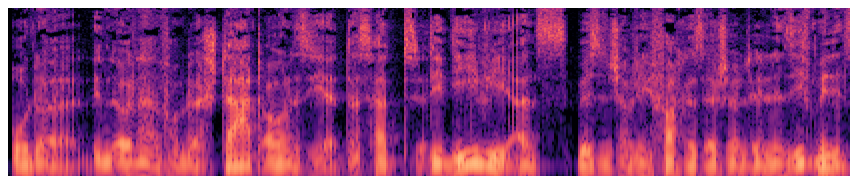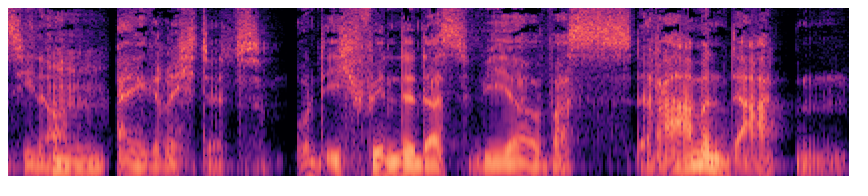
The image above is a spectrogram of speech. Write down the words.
oder in irgendeiner Form der Staat organisiert. Das hat die Divi als wissenschaftliche Fachgesellschaft der Intensivmediziner mhm. eingerichtet. Und ich finde, dass wir, was Rahmendaten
